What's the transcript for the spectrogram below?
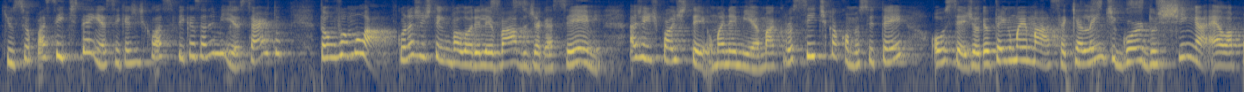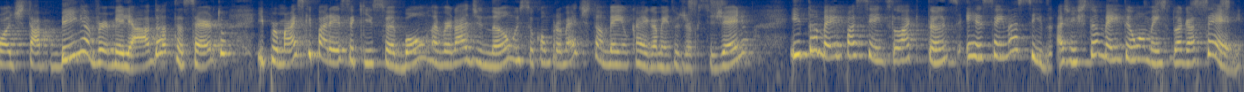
que o seu paciente tem, é assim que a gente classifica as anemias, certo? Então vamos lá. Quando a gente tem um valor elevado de HCM, a gente pode ter uma anemia macrocítica, como eu citei, ou seja, eu tenho uma hemácia que além de gorduchinha, ela pode estar bem avermelhada, tá certo? E por mais que pareça que isso é bom, na verdade não, isso compromete também o carregamento de oxigênio e também pacientes lactantes e recém-nascidos. A gente também tem um aumento do HCM.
